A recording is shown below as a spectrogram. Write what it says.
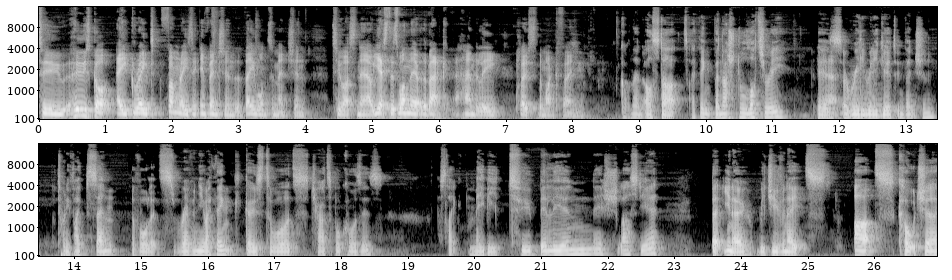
to who's got a great fundraising invention that they want to mention to us now. Yes, there's one there at the back, handily close to the microphone. Go on then, I'll start. I think the National Lottery is yeah. a really, really good invention. 25% of all its revenue, I think, goes towards charitable causes. It's like maybe 2 billion ish last year. But, you know, rejuvenates arts, culture,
